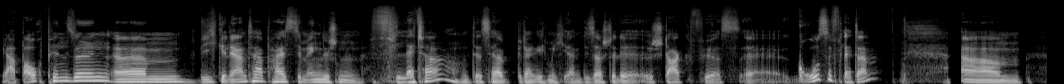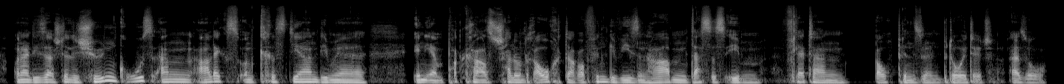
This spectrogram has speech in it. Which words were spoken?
Ja, Bauchpinseln, ähm, wie ich gelernt habe, heißt im Englischen Flatter und deshalb bedanke ich mich an dieser Stelle stark fürs äh, große Flattern. Ähm, und an dieser Stelle schönen Gruß an Alex und Christian, die mir in ihrem Podcast Schall und Rauch darauf hingewiesen haben, dass es eben Flattern, Bauchpinseln bedeutet. Also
